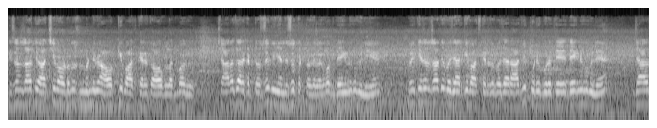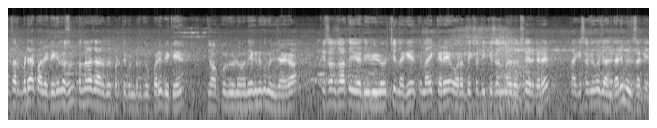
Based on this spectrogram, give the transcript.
किसान साथियों, आज छिप डोलो मंडी में आवक की बात करें तो आवक लगभग चार हज़ार कट्टों से बयालीस सौ कट्टों के लगभग देखने को मिली है। वही किसान साथियों, बाज़ार की बात करें तो बाज़ार आज भी पूरे पूरे देखने को मिले हैं। ज़्यादातर बढ़िया क्वालिटी के लहसुन पंद्रह हज़ार रुपये प्रति क्विंटल के ऊपर ही बिके हैं, जो आपको वीडियो में देखने को मिल जाएगा। किसान साथियों यदि वीडियो अच्छी लगे तो लाइक करें और अधिक से अधिक किसान भाई शेयर करें, ताकि सभी को जानकारी मिल सके।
